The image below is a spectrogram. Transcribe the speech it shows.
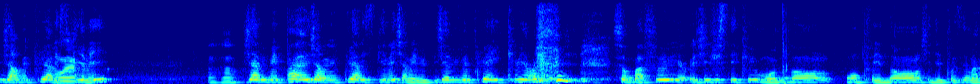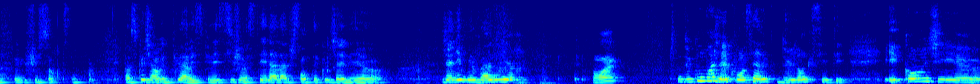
j'arrivais plus à respirer. J'arrivais pas, j'arrivais plus à respirer, j'arrivais plus à écrire sur ma feuille. J'ai juste écrit mon nom, mon prénom, j'ai déposé ma feuille, je suis sortie. Parce que j'arrivais plus à respirer. Si je restais là, là, je sentais que j'allais euh, j'allais m'évanouir. Ouais. Du coup, moi, j'avais commencé avec de l'anxiété. Et quand j'ai euh,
